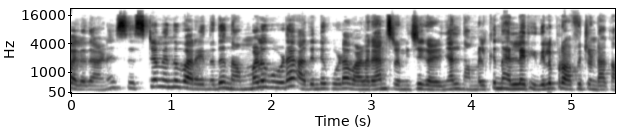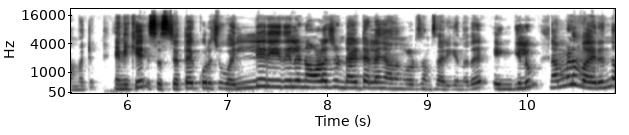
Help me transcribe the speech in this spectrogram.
വലുതാണ്. സിസ്റ്റം എന്ന് പറയുന്നത് നമ്മൾ കൂടെ അതിന്റെ കൂടെ വളരാൻ ശ്രമിച്ചു കഴിഞ്ഞാൽ നമ്മൾക്ക് നല്ല രീതിയിൽ പ്രോഫിറ്റ് ഉണ്ടാക്കാൻ പറ്റും. എനിക്ക് സിസ്റ്റത്തെക്കുറിച്ച് വലിയ രീതിയിൽ നോളജ് ഉണ്ടായിട്ടല്ല ഞാൻ നിങ്ങളോട് സംസാരിക്കുന്നത്. എങ്കിലും നമ്മൾ വരുന്ന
